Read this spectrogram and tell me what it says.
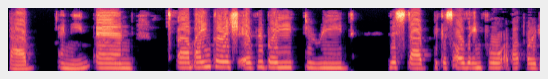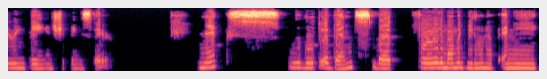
tab, I mean, and um, I encourage everybody to read this tab because all the info about ordering, paying, and shipping is there. Next, we'll go to events, but for the moment we don't have any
